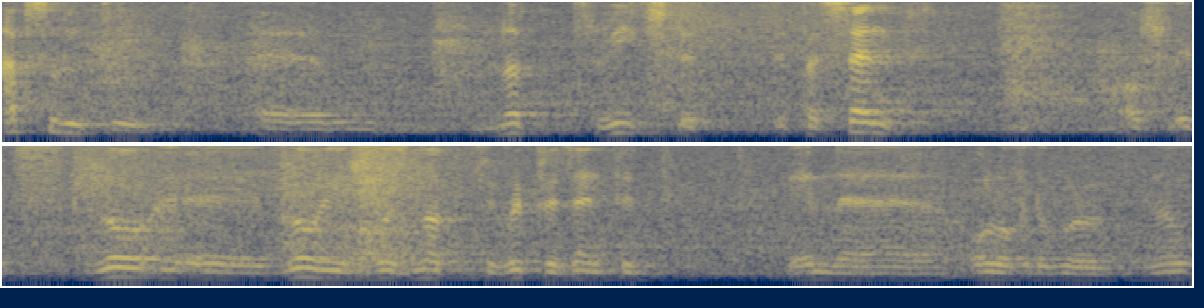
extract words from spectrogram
absolutely um, not reached the, the percent of its glo- uh, glory was not represented in uh, all over the world. You know,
